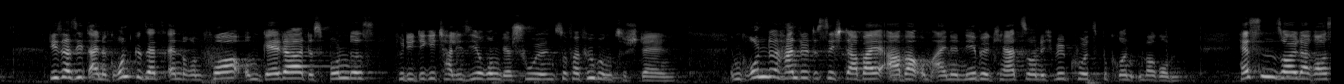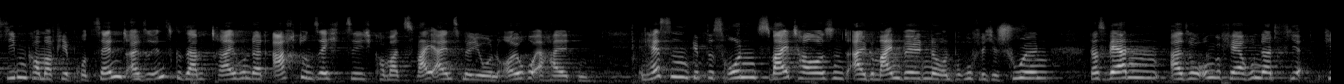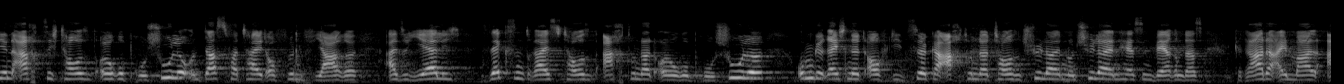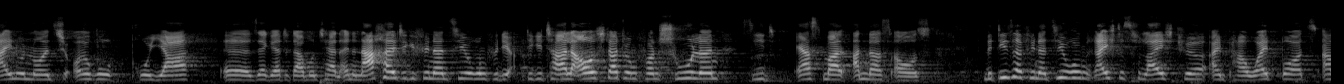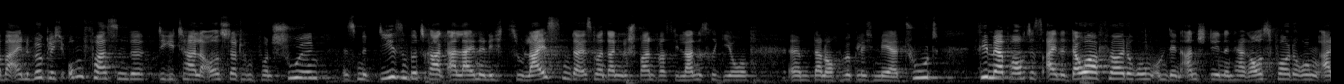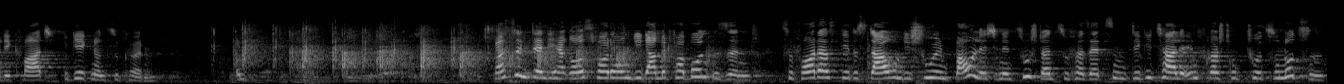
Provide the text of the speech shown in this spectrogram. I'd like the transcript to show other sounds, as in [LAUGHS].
Dieser sieht eine Grundgesetzänderung vor, um Gelder des Bundes für die Digitalisierung der Schulen zur Verfügung zu stellen. Im Grunde handelt es sich dabei aber um eine Nebelkerze. Ich will kurz begründen, warum. Hessen soll daraus 7,4% also insgesamt 368,21 Millionen € erhalten. In Hessen gibt es rund 2.000 allgemeinbildende und berufliche Schulen. Das werden also ungefähr 184.000 € pro Schule, und das verteilt auf fünf Jahre, also jährlich 36.800 € pro Schule. Umgerechnet auf die ca. 800.000 Schülerinnen und Schüler in Hessen wären das gerade einmal 91 € pro Jahr. Äh, sehr geehrte Damen und Herren, eine nachhaltige Finanzierung für die digitale Ausstattung von Schulen sieht erst einmal anders aus. Mit dieser Finanzierung reicht es vielleicht für ein paar Whiteboards, aber eine wirklich umfassende digitale Ausstattung von Schulen ist mit diesem Betrag alleine nicht zu leisten. Da ist man dann gespannt, was die Landesregierung ähm, dann auch wirklich mehr tut. Vielmehr braucht es eine Dauerförderung, um den anstehenden Herausforderungen adäquat begegnen zu können. Was sind denn die Herausforderungen, die damit verbunden sind? Zuvorderst geht es darum, die Schulen baulich in den Zustand zu versetzen, digitale Infrastruktur zu nutzen.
